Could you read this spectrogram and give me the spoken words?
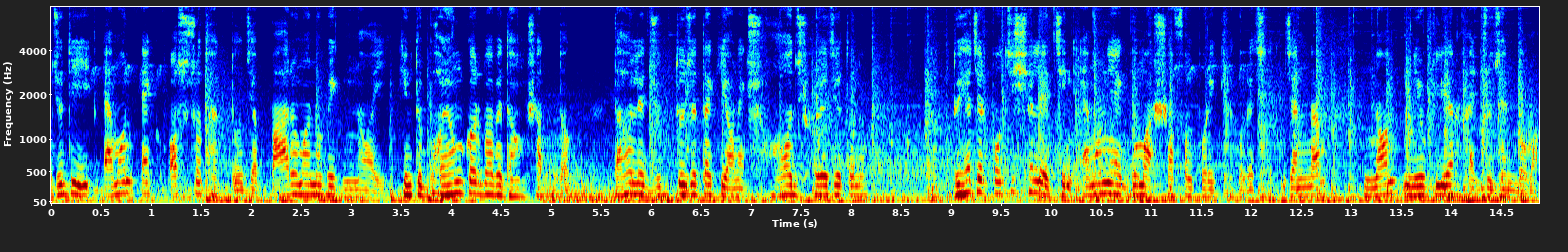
যদি এমন এক অস্ত্র থাকতো যা পারমাণবিক নয়, কিন্তু ভয়ঙ্করভাবে ধ্বংসাত্মক, তাহলে যুদ্ধ জেতা কি অনেক সহজ হয়ে যেত না? দুই হাজার পঁচিশ সালে চীন এমনই এক বোমার সফল পরীক্ষা করেছে, যার নাম নন নিউক্লিয়ার হাইড্রোজেন বোমা।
